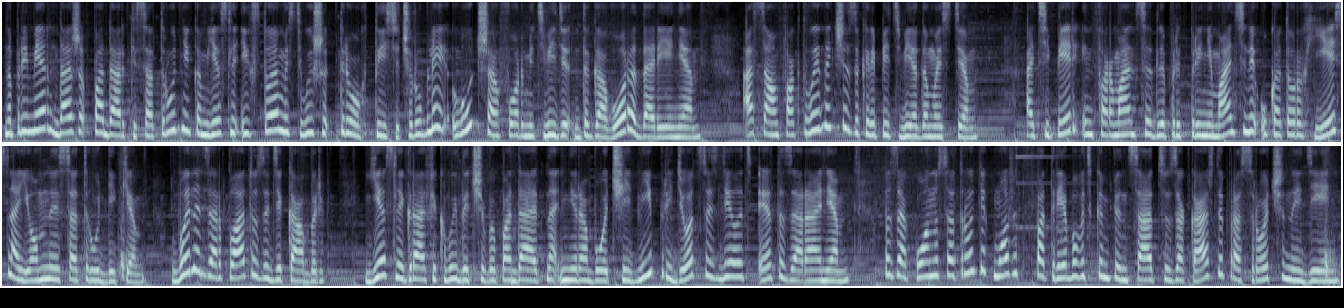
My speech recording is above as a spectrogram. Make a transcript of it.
Например, даже подарки сотрудникам, если их стоимость выше 3000 рублей, лучше оформить в виде договора дарения, а сам факт выдачи закрепить ведомости. А теперь информация для предпринимателей, у которых есть наемные сотрудники. Выдать зарплату за декабрь. Если график выдачи выпадает на нерабочие дни, придется сделать это заранее. По закону сотрудник может потребовать компенсацию за каждый просроченный день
